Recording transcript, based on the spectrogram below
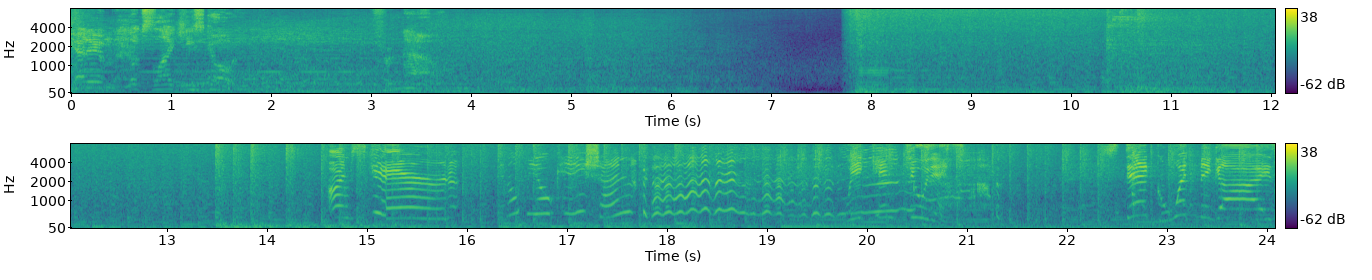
Get him! Looks like he's going. For now. With me, guys!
